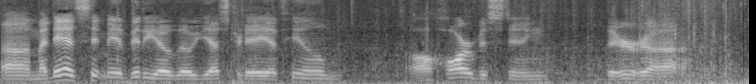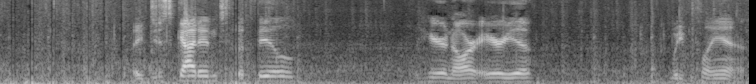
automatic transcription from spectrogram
uh, my dad sent me a video though yesterday of him uh, harvesting there. Uh, they just got into the field here in our area. We plant.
